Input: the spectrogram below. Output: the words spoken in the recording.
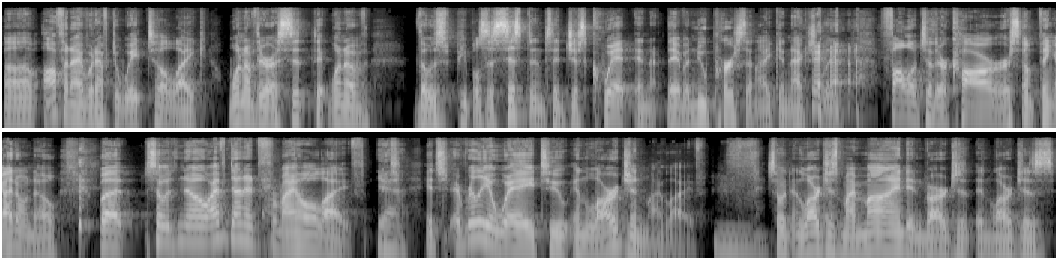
uh, often I would have to wait till like one of their assist that one of those people's assistants had just quit and they have a new person I can actually follow to their car or something. I don't know. But so no, I've done it for my whole life. Yeah. It's, it's really a way to enlarge in my life. Mm. So it enlarges my mind, enlarges, enlarges,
